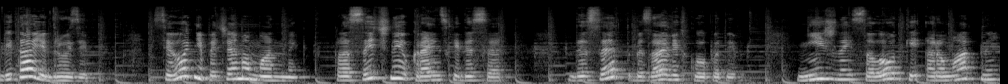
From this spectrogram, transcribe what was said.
Вітаю, друзі! Сьогодні печемо манник класичний український десерт. Десерт без зайвих клопотів. Ніжний, солодкий, ароматний.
